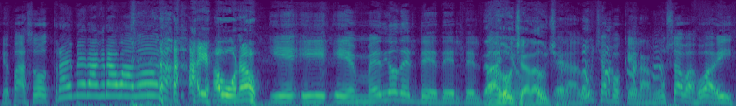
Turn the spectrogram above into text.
¿qué pasó? Tráeme la grabadora. Ay, abonado. Y, y, y en medio del, de- del, del De la baño, ducha, la ducha. De la ducha, porque la musa bajó ahí.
